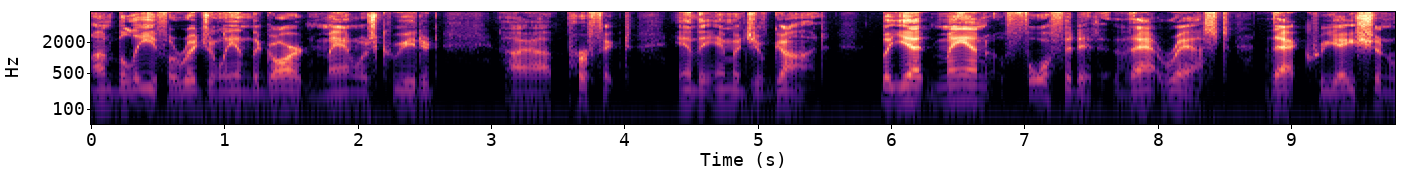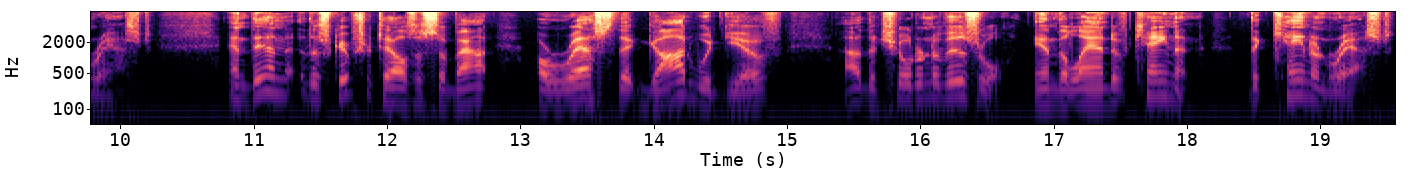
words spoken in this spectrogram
unbelief originally in the garden. Man was created uh, perfect in the image of God. But yet, man forfeited that rest, that creation rest. And then the scripture tells us about a rest that God would give uh, the children of Israel in the land of Canaan, the Canaan rest.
